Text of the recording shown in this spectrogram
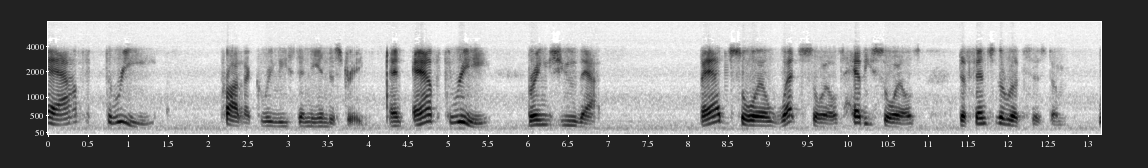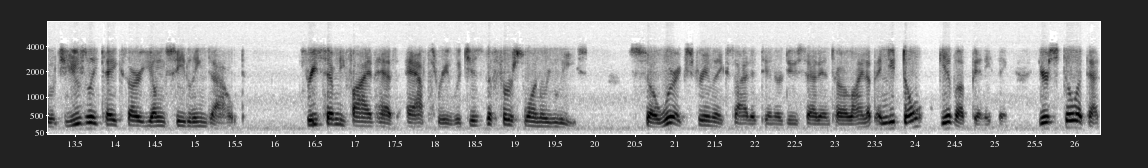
AF3 product released in the industry. And AF3 brings you that bad soil, wet soils, heavy soils, defense of the root system, which usually takes our young seedlings out. 375 has AF3, which is the first one released. So we're extremely excited to introduce that into our lineup. And you don't give up anything. You're still at that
